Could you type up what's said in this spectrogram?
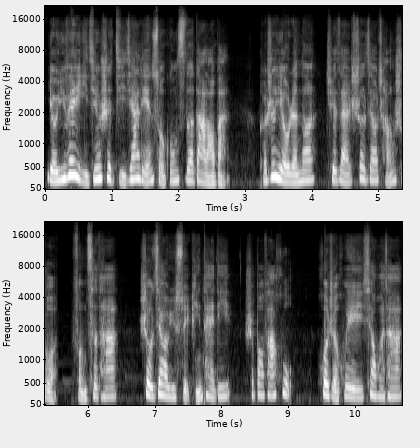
有一位已经是几家连锁公司的大老板，可是有人呢却在社交场所讽刺他受教育水平太低，是暴发户，或者会笑话他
